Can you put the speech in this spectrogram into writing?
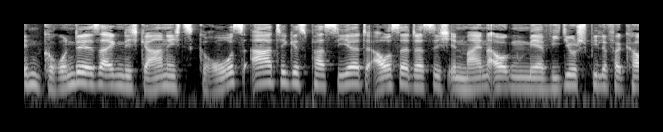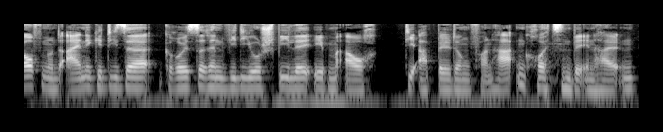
Im Grunde ist eigentlich gar nichts Großartiges passiert, außer dass sich in meinen Augen mehr Videospiele verkaufen und einige dieser größeren Videospiele eben auch die Abbildung von Hakenkreuzen beinhalten,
